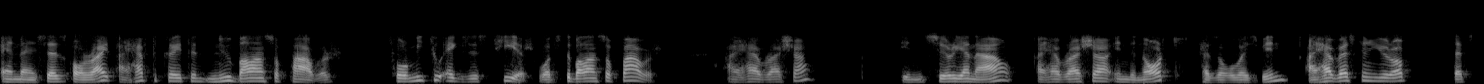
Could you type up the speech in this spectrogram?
and then says, "All right, I have to create a new balance of power for me to exist here. What's the balance of power? I have Russia in Syria now. I have Russia in the north, has always been. I have Western Europe. That's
